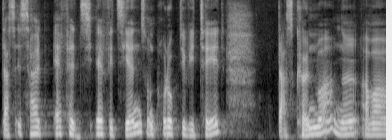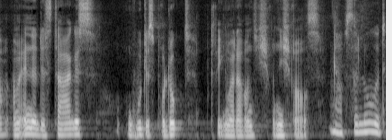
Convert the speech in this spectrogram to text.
das ist halt Effizienz und Produktivität. Das können wir, ne? aber am Ende des Tages ein gutes Produkt kriegen wir da nicht, nicht raus. Absolut.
